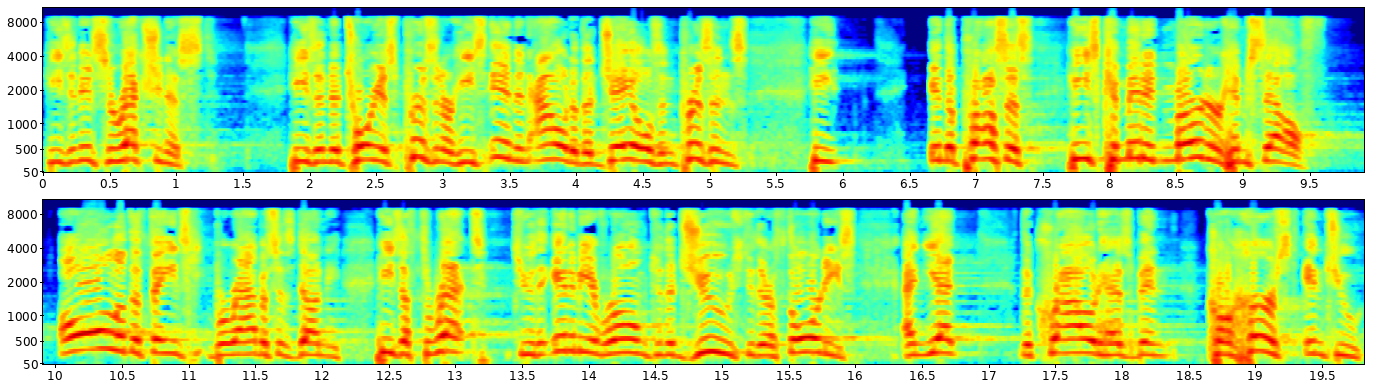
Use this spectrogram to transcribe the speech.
he's an insurrectionist, he's a notorious prisoner, he's in and out of the jails and prisons. He, in the process, he's committed murder himself all of the things Barabbas has done. He's a threat to the enemy of Rome, to the Jews, to their authorities. And yet the crowd has been coerced into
